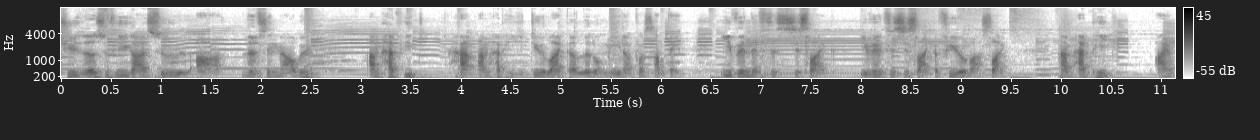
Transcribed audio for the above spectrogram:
to those of you guys who uh, lives in Melbourne, I'm happy. Ha I'm happy to do like a little meetup or something, even if it's just like even if it's just like a few of us. Like, I'm happy. I'm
